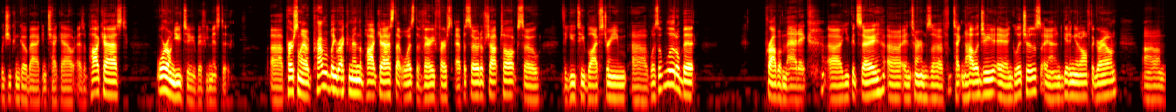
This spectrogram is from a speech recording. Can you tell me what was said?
which you can go back and check out as a podcast or on YouTube if you missed it. Uh, personally, I would probably recommend the podcast. That was the very first episode of Shop Talk, so the YouTube live stream uh, was a little bit problematic, uh, you could say, uh, in terms of technology and glitches and getting it off the ground. Um,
